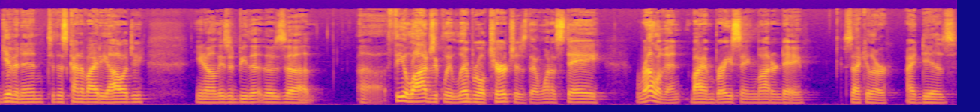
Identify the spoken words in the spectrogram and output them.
given in to this kind of ideology. You know, these would be the, those uh, uh, theologically liberal churches that want to stay relevant by embracing modern day secular ideas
